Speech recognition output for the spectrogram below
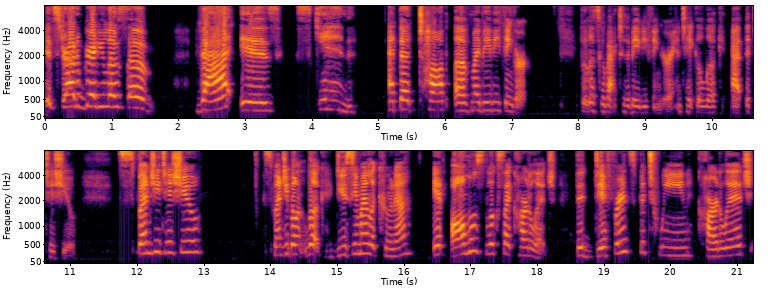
it's stratum granulosum. That is skin at the top of my baby finger. But let's go back to the baby finger and take a look at the tissue. Spongy tissue, spongy bone. Look, do you see my lacuna? It almost looks like cartilage. The difference between cartilage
